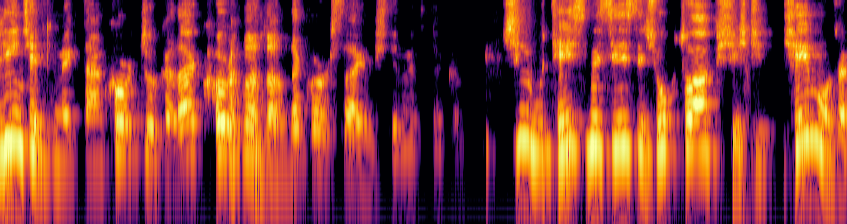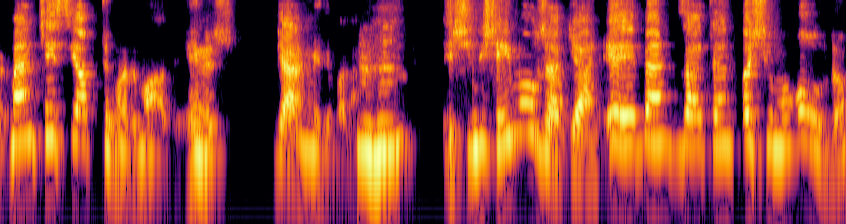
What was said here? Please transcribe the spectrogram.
linç edilmekten korktuğu kadar koronadan da korksaymış Demet Akalın. Şimdi bu test meselesi de çok tuhaf bir şey. Şey mi olacak? Ben test yaptırmadım abi. Henüz gelmedi bana. Hı hı. E şimdi şey mi olacak yani? E ben zaten aşımı oldum.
